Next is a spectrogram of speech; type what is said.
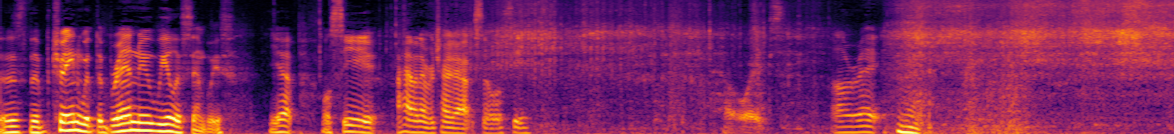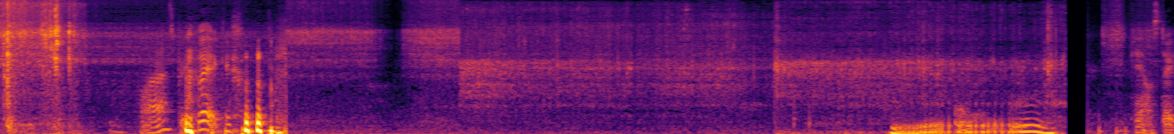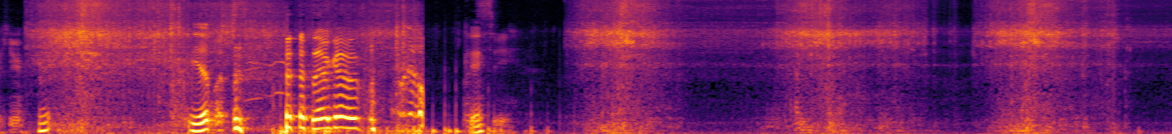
This is the train with the brand new wheel assemblies. Yep. We'll see. I haven't ever tried it out, so we'll see how it works. All right. Hmm. Wow, that's pretty quick. okay, I'll start here. Yep. There it goes. Okay. Let's see.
